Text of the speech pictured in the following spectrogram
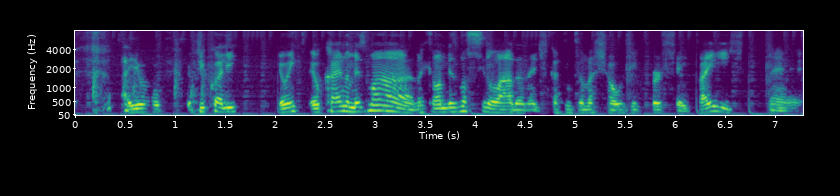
aí eu, eu fico ali, eu, eu caio na mesma, naquela mesma cilada, né, de ficar tentando achar o jeito perfeito. Aí, é,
